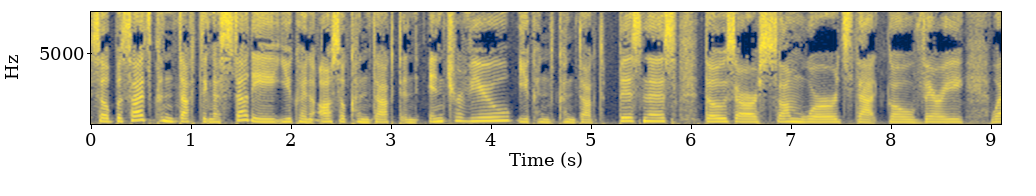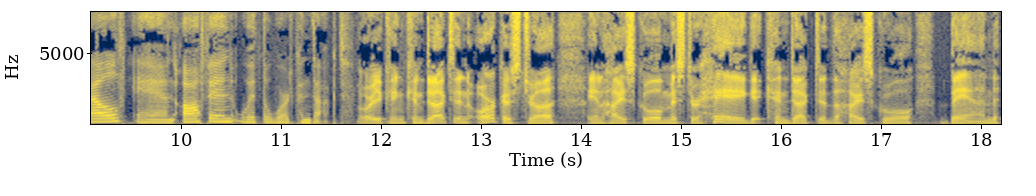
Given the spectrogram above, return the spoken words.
So besides conducting a study, you can also conduct an interview. You can conduct business. Those are some words that go very well and often with the word conduct. Or you can conduct an orchestra. In high school, Mr. Haig conducted the high school band.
